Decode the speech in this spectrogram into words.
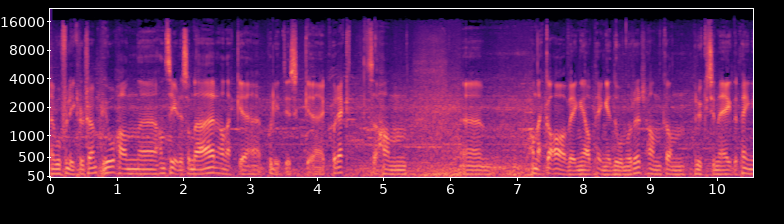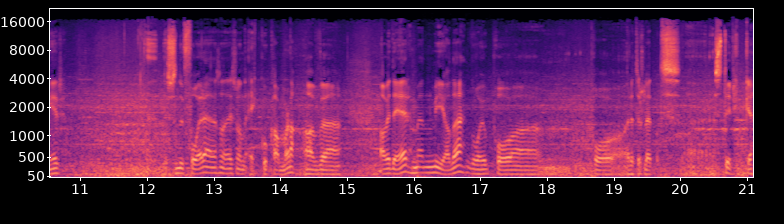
Eh, Hvorfor liker du Trump? Jo, han, eh, han sier det som det er. Han er ikke politisk eh, korrekt. Han, han er ikke avhengig av pengedonorer. Han kan bruke sine egne penger. Så du får en sånn, et sånn ekkokammer av, av ideer, men mye av det går jo på, på rett og slett styrke.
